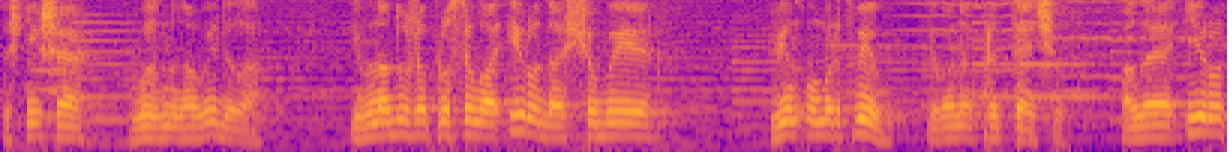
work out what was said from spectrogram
точніше, возненавидила. І вона дуже просила Ірода, щоб він умертвив Івана Предтечу. Але Ірод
